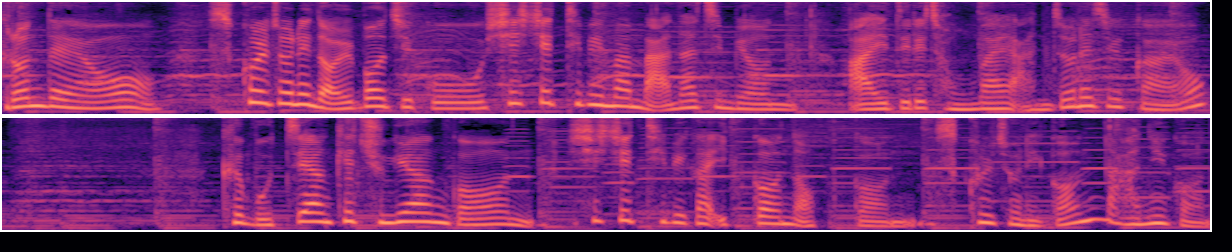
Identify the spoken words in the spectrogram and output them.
그런데요, 스쿨존이 넓어지고 CCTV만 많아지면 아이들이 정말 안전해질까요? 그 못지않게 중요한 건 CCTV가 있건 없건 스쿨존이건 아니건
